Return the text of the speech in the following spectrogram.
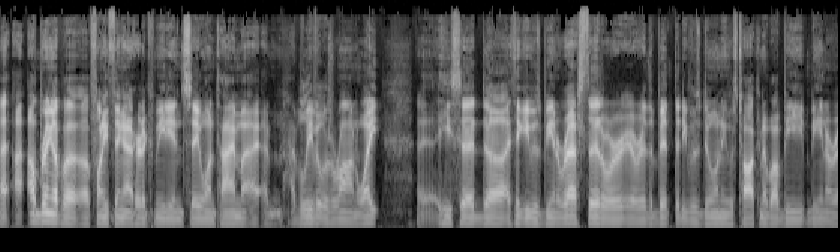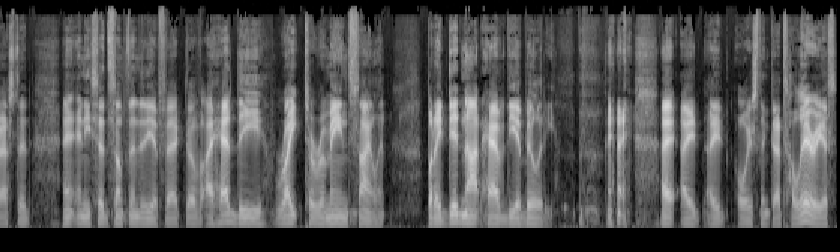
I will bring up a, a, funny thing I heard a comedian say one time. I I believe it was Ron White. Uh, he said uh, I think he was being arrested, or or the bit that he was doing, he was talking about be, being arrested, and, and he said something to the effect of, "I had the right to remain silent, but I did not have the ability." and I, I, I, I, always think that's hilarious,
